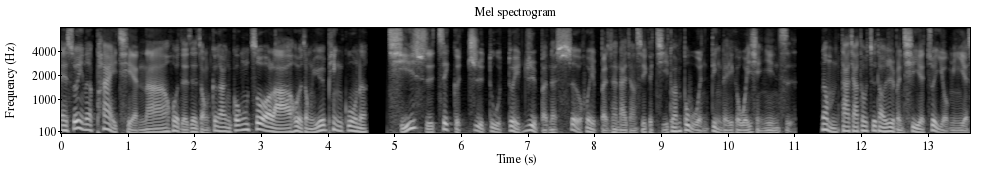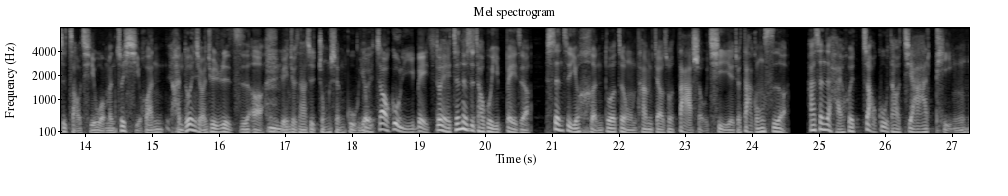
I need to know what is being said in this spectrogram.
哎，所以呢，派遣呐、啊，或者这种个案工作啦，或者这种约聘雇呢。其实这个制度对日本的社会本身来讲是一个极端不稳定的一个危险因子。那我们大家都知道，日本企业最有名也是早期我们最喜欢，很多人喜欢去日资啊，原因就是它是终身雇佣，对，照顾你一辈子，对，真的是照顾一辈子。甚至有很多这种他们叫做大手企业，就大公司啊，它甚至还会照顾到家庭，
